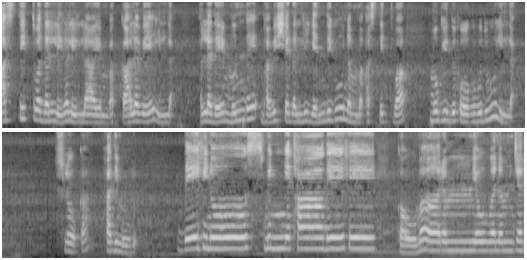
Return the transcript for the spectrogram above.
ಅಸ್ತಿತ್ವದಲ್ಲಿರಲಿಲ್ಲ ಎಂಬ ಕಾಲವೇ ಇಲ್ಲ. ಅಲ್ಲದೆ ಮುಂದೆ ಭವಿಷ್ಯದಲ್ಲಿ ಎಂದಿಗೂ ನಮ್ಮ ಅಸ್ತಿತ್ವ ಮುಗಿದು ಹೋಗುವುದೂ ಇಲ್ಲ. ಶ್ಲೋಕ ಹದಿಮೂರು. ದೇಹಿನೋಸ್ಮಿನ್ಯಥಾ ದೇಹೇ ಕೌಮಾರಂ ಯೌವನಂ ಜರ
